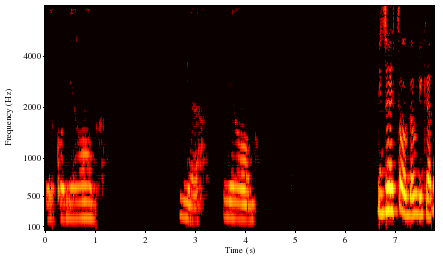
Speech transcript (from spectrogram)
Tylko nie on. Nie, nie on. Widzę, co on do mnie gada.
